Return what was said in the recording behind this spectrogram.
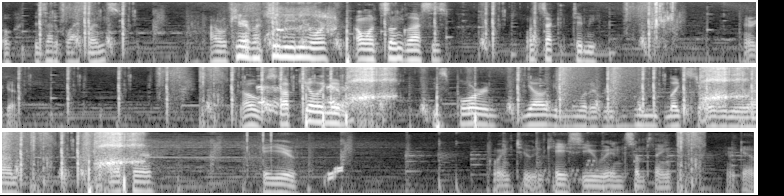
Oh, is that a black lens? I don't care about Timmy anymore. I want sunglasses. One second, Timmy. There we go. No, stop killing him. He's poor and young and whatever. He likes to order me around. Out there. Okay, you. Going to encase you in something. There we go.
